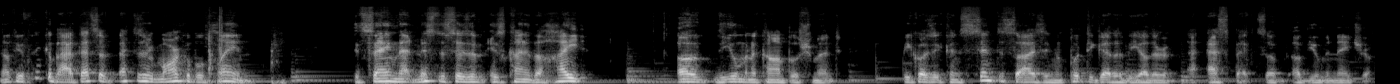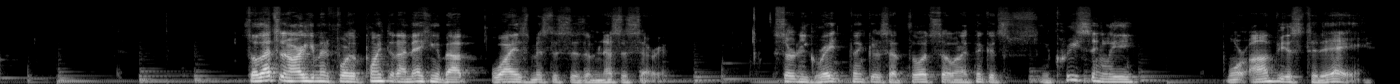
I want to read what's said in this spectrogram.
Now, if you think about it, that's a that's a remarkable claim. It's saying that mysticism is kind of the height of the human accomplishment because it can synthesize and put together the other aspects of, of human nature. So that's an argument for the point that I'm making about why is mysticism necessary. Certainly, great thinkers have thought so, and I think it's increasingly more obvious today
